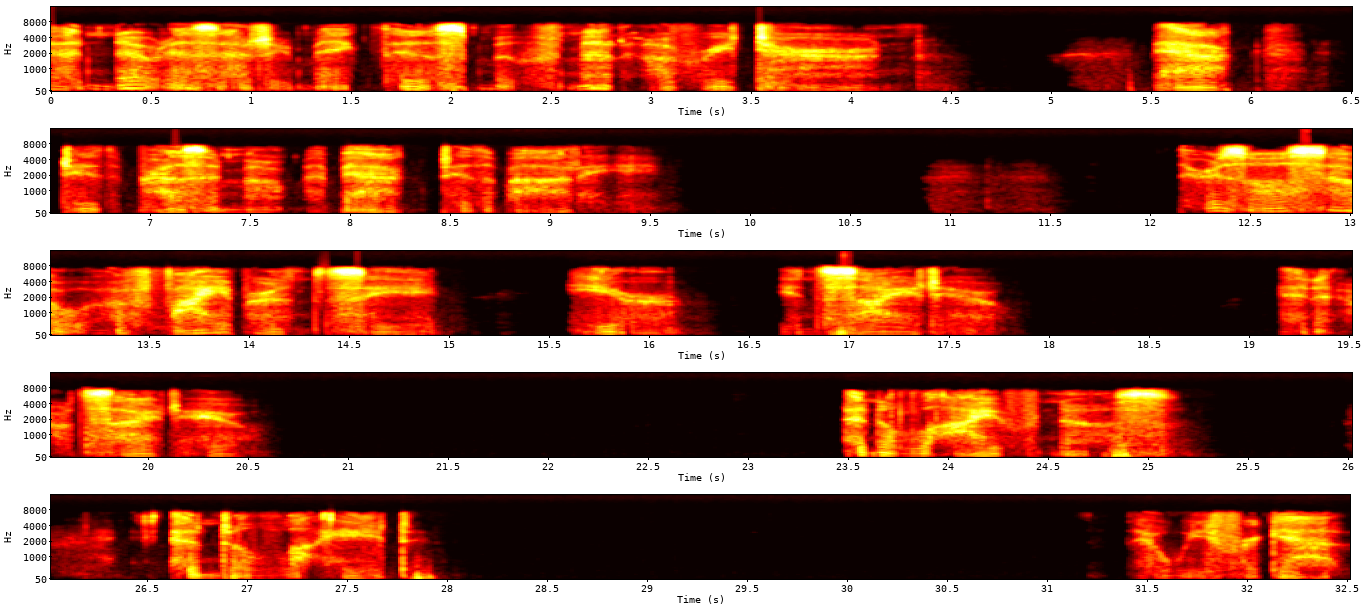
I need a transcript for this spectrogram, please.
And notice as you make this movement of return back to the present moment, back to the body. There's also a vibrancy here inside you and outside you, an aliveness and a light that we forget.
